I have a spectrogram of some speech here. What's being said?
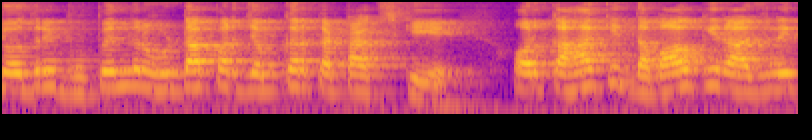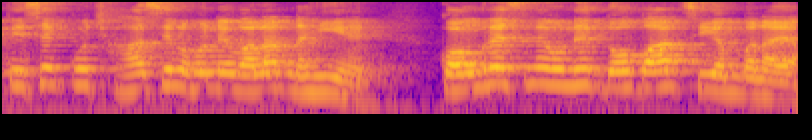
चौधरी भूपेंद्र हुड्डा पर जमकर कटाक्ष किए और कहा कि दबाव की राजनीति से कुछ हासिल होने वाला नहीं है। कांग्रेस ने उन्हें दो बार सीएम बनाया।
